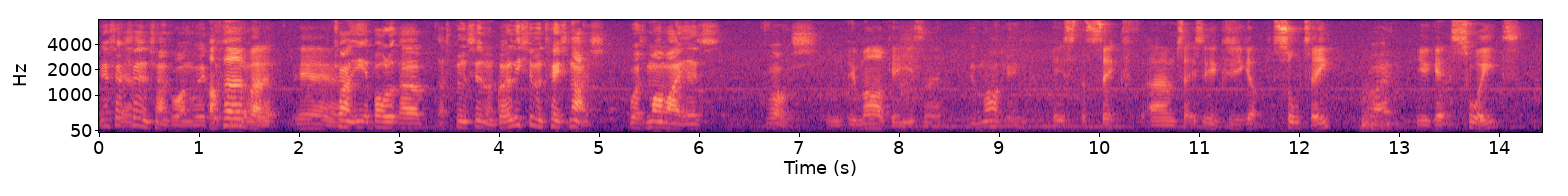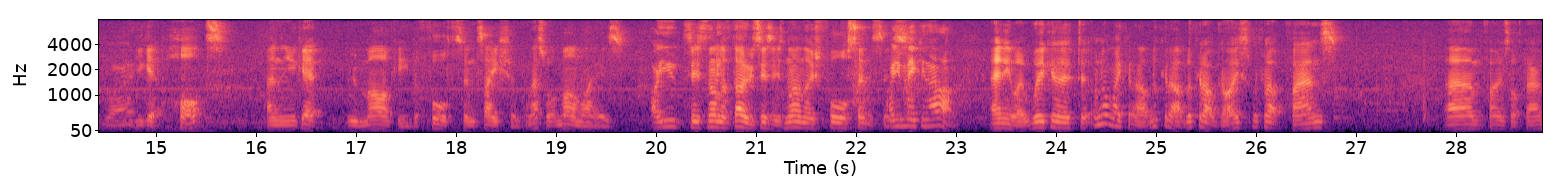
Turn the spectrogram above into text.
You know, Yeah. cinnamon challenge one. where I've heard about it, yeah. Trying to eat a bowl, of, uh, a spoon of cinnamon, but at least cinnamon tastes nice. Whereas Marmite is gross. Umagi, isn't it? Umagi, It's the sixth, um, because you get salty, right, you get sweet, right. you get hot, and you get umagi, the fourth sensation. And that's what Marmite is. Are you See, it's none of those, is it? It's none of those four senses. are you making that up? Anyway, we're gonna do. I'm not making it up. Look it up. Look it up, guys. Look it up, fans. Um, phones off, Dan.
